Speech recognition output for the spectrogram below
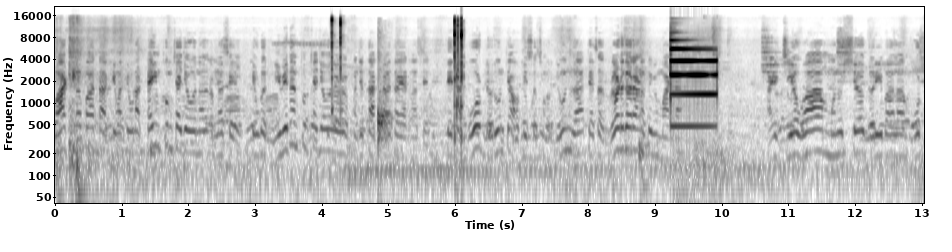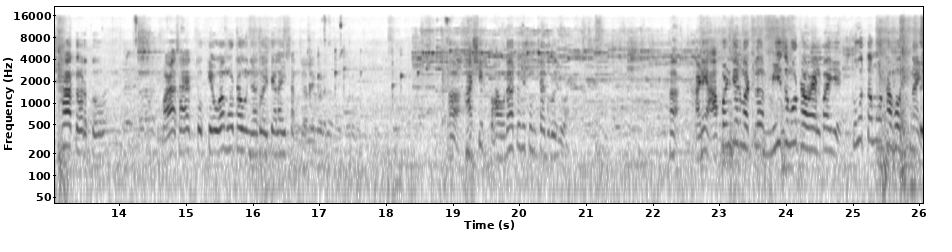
वाट न पाहता किंवा तेवढा टाईम तुमच्या जेवण नसेल तेवढं निवेदन तुमच्या जेवण म्हणजे तात्काळ तयार नसेल त्याचा बोट धरून त्या ऑफिसरसमोर घेऊन जा त्याचं रडगराणं तुम्ही मांडा. आणि जेव्हा मनुष्य गरीबाला मोठा करतो बाळासाहेब तो केव्हा मोठा होऊन जातोय त्यालाही समजत हा अशी भावना तुम्ही तुमच्यात रुजवा. हा आणि आपण जर म्हटलं मीच मोठा व्हायला पाहिजे तो तर मोठा होत नाही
